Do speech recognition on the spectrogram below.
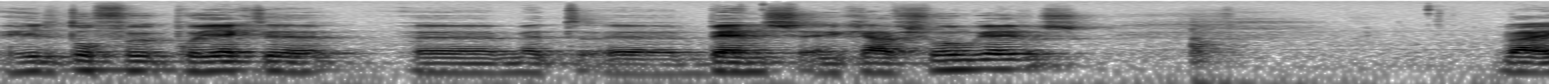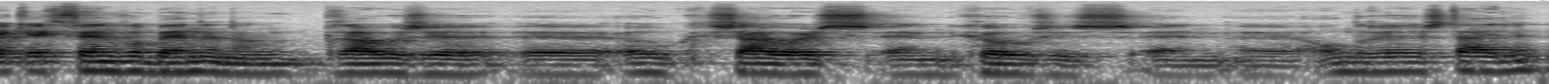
hele toffe projecten met bands en grafische vormgevers. Waar ik echt fan van ben. En dan brouwen ze eh, ook sours en gozes en eh, andere stijlen.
